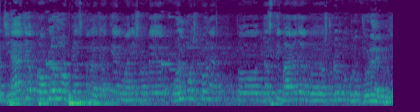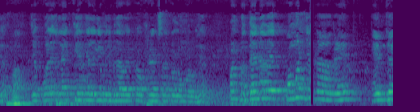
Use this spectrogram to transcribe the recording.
પણ જ્યાં જે પ્રોબ્લેમનો ફેસ કર્યો છે અત્યારે મારી સાથે ઓલમોસ્ટ કોને તો દસથી બાર હજાર સ્ટુડન્ટનું ગ્રુપ જોડાયેલું છે. જે કોલેજ લાઈફથી અત્યારે કે બધા એક ફ્રેન્ડ સર્કલ અમારું છે. પણ બધાના એક કોમન જે આંગણે એમ છે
